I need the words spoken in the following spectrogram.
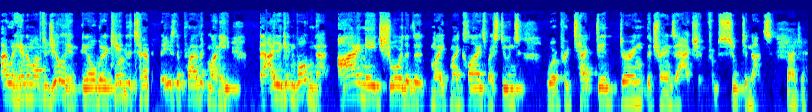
I would hand them off to Jillian. You know, when it came to the time to raise the private money, I didn't get involved in that. I made sure that the, my, my clients, my students, were protected during the transaction from soup to nuts. Gotcha.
